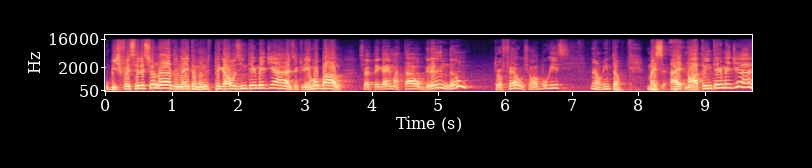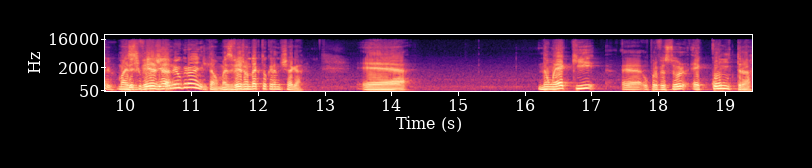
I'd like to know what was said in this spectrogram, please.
o bicho foi selecionado, né? Então vamos pegar os intermediários, é que nem roubá-lo. Você vai pegar e matar o grandão? troféu, isso é uma burrice. Não, então, mas a, mata o intermediário, mas deixa veja, o pequeno e o grande. Então, mas veja onde é que estou querendo chegar. É, não é que é, o professor é contra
